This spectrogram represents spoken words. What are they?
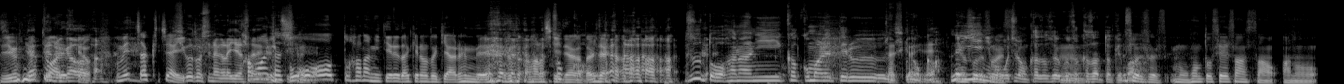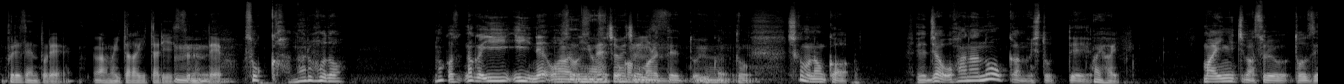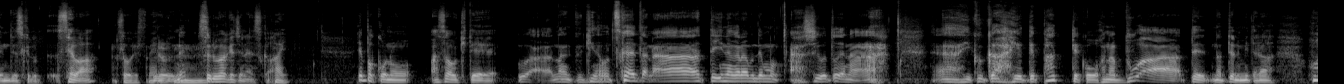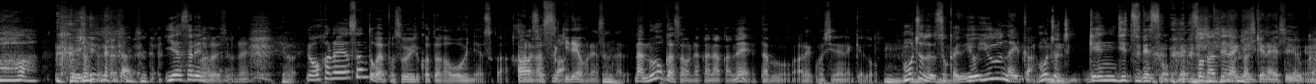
自分で言ってもあれですけど。めちゃくちゃいい。仕事しながら癒される確かにぼーっと花見てるだけの時あるんで 話聞いてなかったみたいな。ずっとお花に囲まれてる確かにね。ね家にももちろん飾それこそ飾っとけば、そうですそうです。もう本当生産者さんあのプレゼントであのいただいたりするんで、そっかなるほどなんかなんかいいいいねお花にそうですね。囲まれてるというか。しかもなんかえじゃあお花農家の人って、はいはい。毎日まあそれを当然ですけど世話？そうですね。いろいろね、うん。するわけじゃないですか、はい。やっぱこの朝起きてうわーなんか昨日疲れたなーって言いながらもでもあ仕事やなあー行くか言ってパッてこうお花ブワーってなってるの見たらうわーってなんか 癒されるの。そうですよね。でお花屋さんとかやっぱそういう方が多いんじゃないですか？花が好きでお花屋さんになるな農家さんはなかなかね多分あれかもしれないけど。もうちょっとそっか余裕ないか。もうちょっと現実ですもんね。育てなきゃいけないというか。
